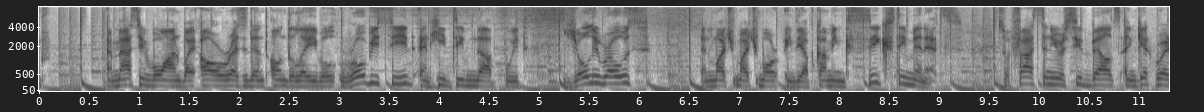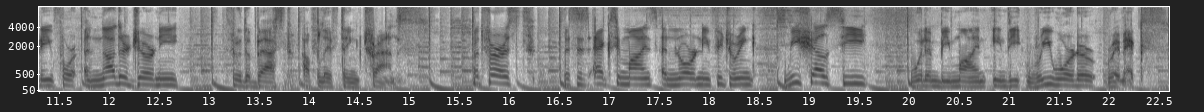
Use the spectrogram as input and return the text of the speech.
a massive one by our resident on the label, Robbie Seed, and he teamed up with Yoli Rose, and much, much more in the upcoming 60 minutes. So fasten your seatbelts and get ready for another journey through the best uplifting trance. But first, this is Exi Minds and Norni featuring Michelle C. Wouldn't Be Mine in the Reworder remix.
